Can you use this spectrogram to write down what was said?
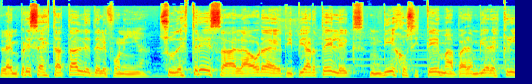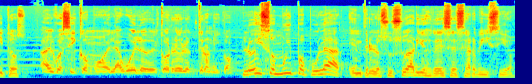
la empresa estatal de telefonía. Su destreza a la hora de tipear Telex, un viejo sistema para enviar escritos, algo así como el abuelo del correo electrónico, lo hizo muy popular entre los usuarios de ese servicio.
